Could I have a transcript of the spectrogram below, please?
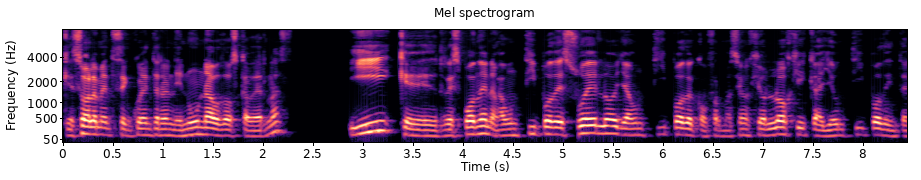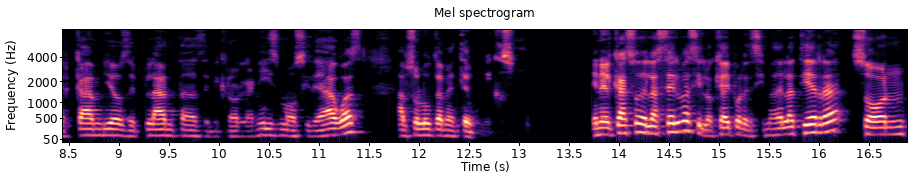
que solamente se encuentran en una o dos cavernas y que responden a un tipo de suelo y a un tipo de conformación geológica y a un tipo de intercambios de plantas, de microorganismos y de aguas absolutamente únicos. En el caso de las selvas y lo que hay por encima de la Tierra son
